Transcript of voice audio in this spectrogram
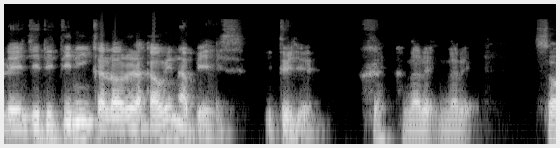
GDT ni kalau dah kahwin habis. Itu je. Menarik, menarik. So,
